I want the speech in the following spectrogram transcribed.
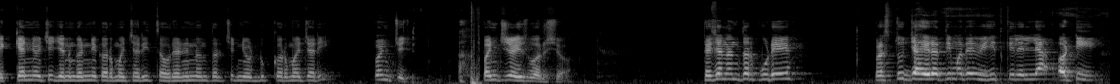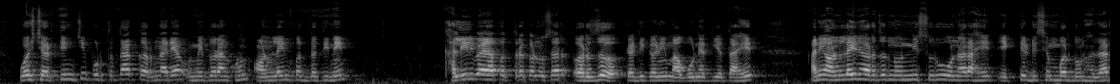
एक्क्याण्णवचे जनगणने कर्मचारी चौऱ्याण्णव नंतरचे निवडणूक कर्मचारी पंचे पंचेचाळीस वर्ष. त्याच्यानंतर पुढे प्रस्तुत जाहिरातीमध्ये विहित केलेल्या अटी व शर्तींची पूर्तता करणाऱ्या उमेदवारांकडून ऑनलाईन पद्धतीने खालील वेळापत्रकानुसार अर्ज त्या ठिकाणी मागवण्यात येत आहेत. आणि ऑनलाईन अर्ज नोंदणी सुरू होणार आहेत एक ते डिसेंबर दोन हजार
